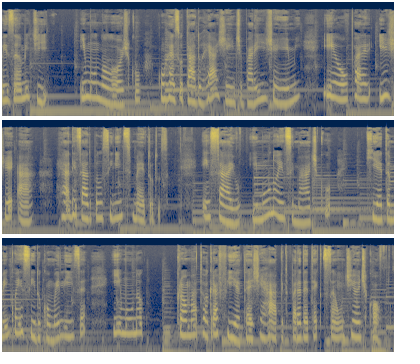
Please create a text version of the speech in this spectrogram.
o exame de imunológico com resultado reagente para IgM e ou para IgA, realizado pelos seguintes métodos: ensaio imunoenzimático, que é também conhecido como ELISA, e imunocromatografia, teste rápido para detecção de anticorpos.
